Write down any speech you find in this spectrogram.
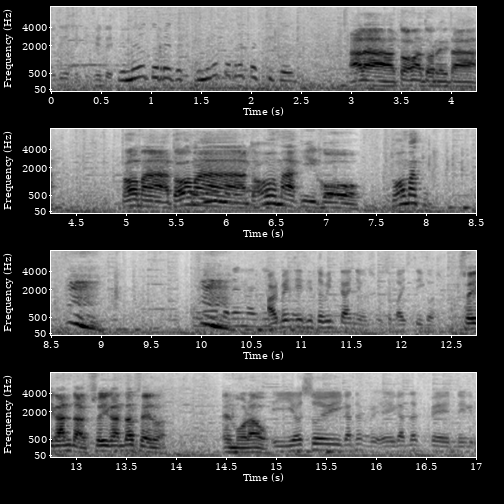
Yo tengo 67. Primero torretas, primero torretas, chicos. ¡Hala! Toma, torreta. Toma, toma, toma, Kiko. Toma tu. Allí. Alvin tiene 120 años, que sepáis, chicos. Soy Gandalf, soy Gandalf el, el morado. Y yo soy Gandalf, eh, Gandalf eh, negro.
